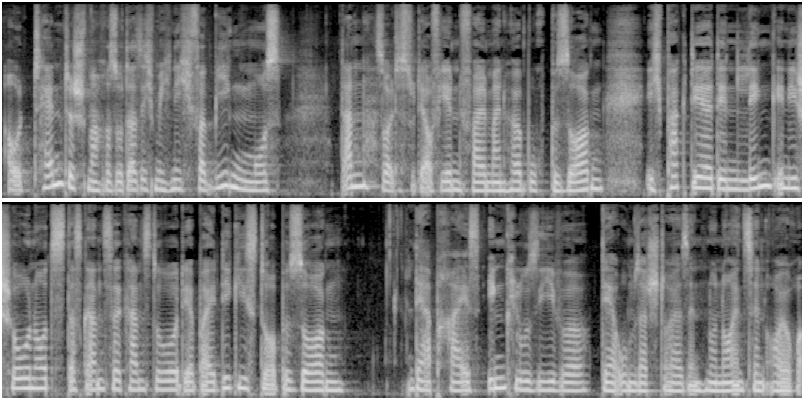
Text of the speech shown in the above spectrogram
authentisch mache, so dass ich mich nicht verbiegen muss, dann solltest du dir auf jeden Fall mein Hörbuch besorgen. Ich pack dir den Link in die Show Notes. Das Ganze kannst du dir bei Digistore besorgen. Der Preis inklusive der Umsatzsteuer sind nur 19,80 Euro,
